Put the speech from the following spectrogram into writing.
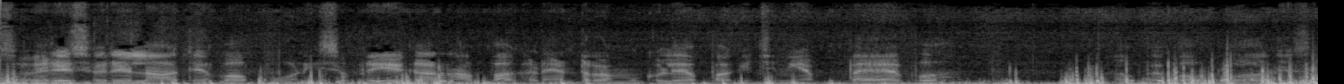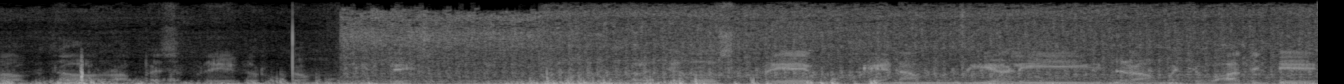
ਸਵੇਰੇ ਸਵੇਰੇ ਲਾਤੇ ਬਾਪੂ ਹਣੀ ਸਪਰੇਅ ਕਰਨ, ਆਪਾਂ ਖੜੇ ਆ ਡਰਮ ਕੋਲੇ, ਆਪਾਂ ਖਿੱਚਣੀਆਂ ਪੈਪ। ਆਪੇ ਬਾਪੂ ਆ ਦੇ ਹਿਸਾਬ ਦਾ ਆਪੇ ਸਪਰੇਅ ਕਰੂਗਾ ਮੂੰਗੀ ਤੇ। ਪਰ ਜਦੋਂ ਸਪਰੇਅ ਮੁੱਕੇ ਨਾ ਮੂੰਗੀ ਵਾਲੀ, ਡਰਮ ਚ ਵੱਧ ਜੇ,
